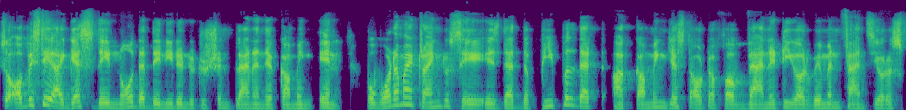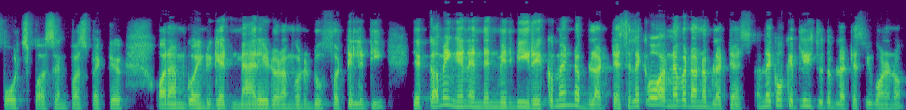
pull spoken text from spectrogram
so obviously i guess they know that they need a nutrition plan and they're coming in. But what am i trying to say is that the people that are coming just out of a vanity or women fancy or a sports person perspective or i'm going to get married or i'm going to do fertility they're coming in and then maybe recommend a blood test they're like oh i've never done a blood test. I'm like okay please do the blood test. We want to know.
